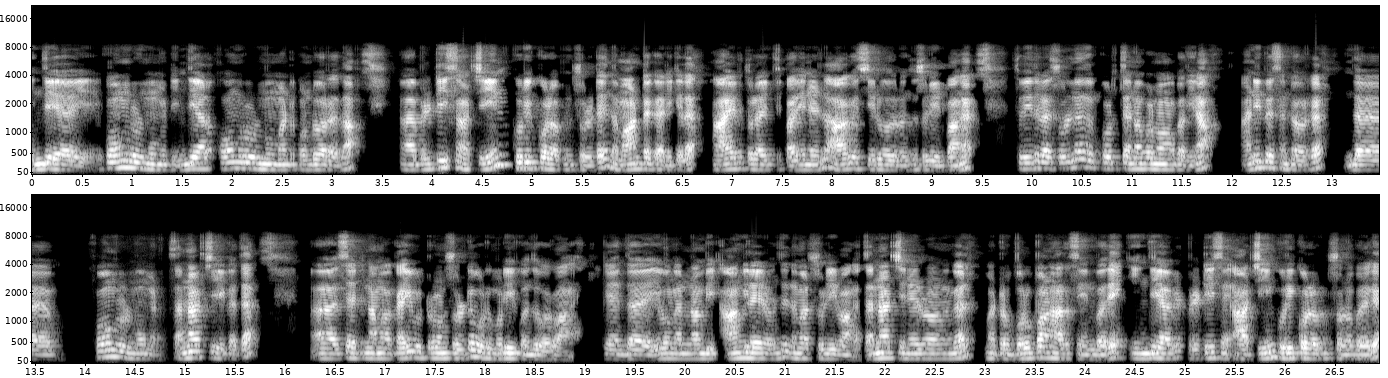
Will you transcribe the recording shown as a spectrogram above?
இந்திய ஹோம் ரூல் மூமெண்ட் இந்தியாவில் ஹோம் ரூல் மூமெண்ட் கொண்டு வர்றது தான் பிரிட்டிஷ் ஆட்சியின் குறிக்கோள் அப்படின்னு சொல்லிட்டு இந்த மாண்டக் அறிக்கையில் ஆயிரத்தி தொள்ளாயிரத்தி பதினேழுல ஆகஸ்ட் இருபதுல வந்து சொல்லியிருப்பாங்க. ஸோ இதுல சொன்னது பொறுத்து என்ன பண்ணுவாங்க பாத்தீங்கன்னா அனிபெசன்ட் அவர்கள் இந்த ஹோம் ரூல் மூவ்மெண்ட் தன்னாட்சி இயக்கத்தை சரி நம்ம கைவிட்டுறோம்னு சொல்லிட்டு ஒரு முடிவுக்கு வந்து வருவாங்க. இந்த இவங்க நம்பி ஆங்கிலேயர் வந்து இந்த மாதிரி சொல்லிடுவாங்க தன்னாட்சி நிறுவனங்கள் மற்றும் பொறுப்பான அரசு என்பதே இந்தியாவில் பிரிட்டிஷ் ஆட்சியின் குறிக்கோள் சொன்ன பிறகு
